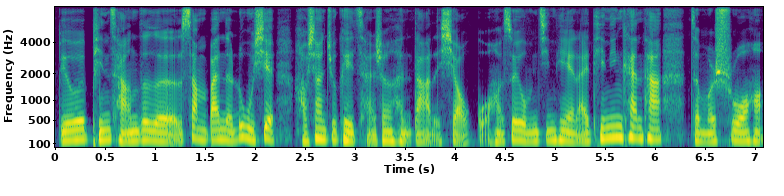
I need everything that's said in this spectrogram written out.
比如平常这个上班的路线，好像就可以产生很大的效果哈。所以我们今天也来听听看他怎么说哈。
